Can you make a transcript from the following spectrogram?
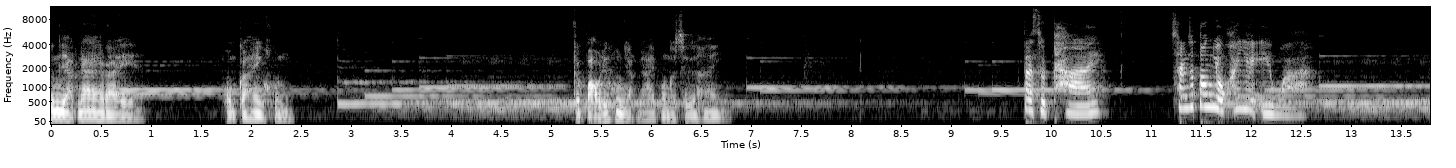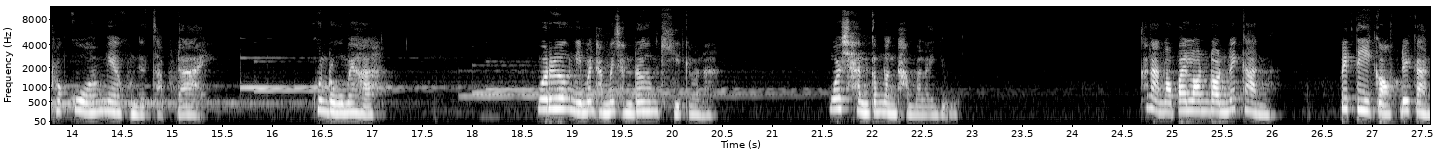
คุณอยากได้อะไร ผมก็ให้คุณ กระเป๋าที่คุณอยากได้ ผมก็ซื้อให้ แต่สุดท้าย ฉันก็ต้องยกให้ยายเอวา เพราะกลัวว่าเมียคุณจะจับได้ คุณรู้ไหมคะ ว่าเรื่องนี้มันทำให้ฉันเริ่มคิดแล้วนะ ว่าฉันกำลังทำอะไรอยู่ ขนาดเราไปลอนดอนด้วยกัน ไปตีกอล์ฟด้วยกัน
